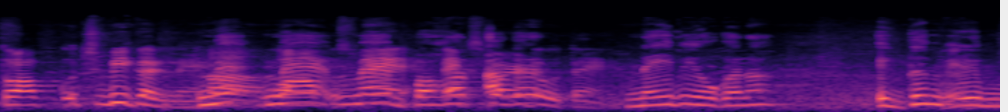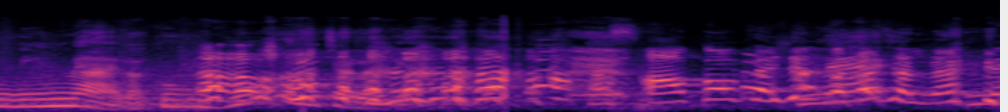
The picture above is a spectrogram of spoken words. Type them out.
तो आप कुछ भी कर लें। मैं हाँ, मैं मैं बहुत अगर होते हैं। नहीं भी होगा ना एकदम मेरे नींद में आएगा कि वो कहाँ चला आपको प्रेशर पता चल रहा है। मैं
